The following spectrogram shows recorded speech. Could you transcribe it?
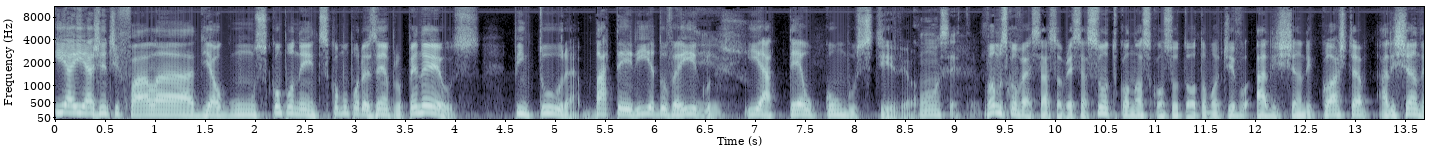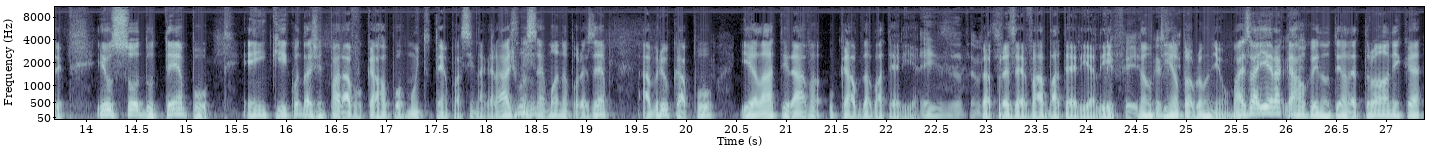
E aí a gente fala de alguns componentes, como por exemplo pneus, pintura, bateria do veículo Isso. e até o combustível. Com certeza. Vamos conversar sobre esse assunto com o nosso consultor automotivo, Alexandre Costa. Alexandre, eu sou do tempo em que, quando a gente parava o carro por muito tempo assim na garagem, uma Sim. semana, por exemplo, abria o capô, ia lá, tirava o cabo da bateria. Exatamente. Para preservar a bateria ali, Perfeito, não tinha perfeito. problema nenhum. Mas aí era carro que não tem eletrônica,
